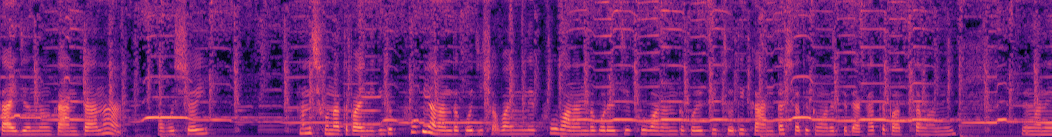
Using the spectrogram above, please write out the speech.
তাই জন্য গানটা না, অবশ্যই মানে শোনাতে পারিনি, কিন্তু খুবই আনন্দ করেছি, সবাই মিলে খুব আনন্দ করেছি, খুব আনন্দ করেছি। যদি গানটার সাথে তোমাদেরকে দেখাতে পারতাম আমি মানে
